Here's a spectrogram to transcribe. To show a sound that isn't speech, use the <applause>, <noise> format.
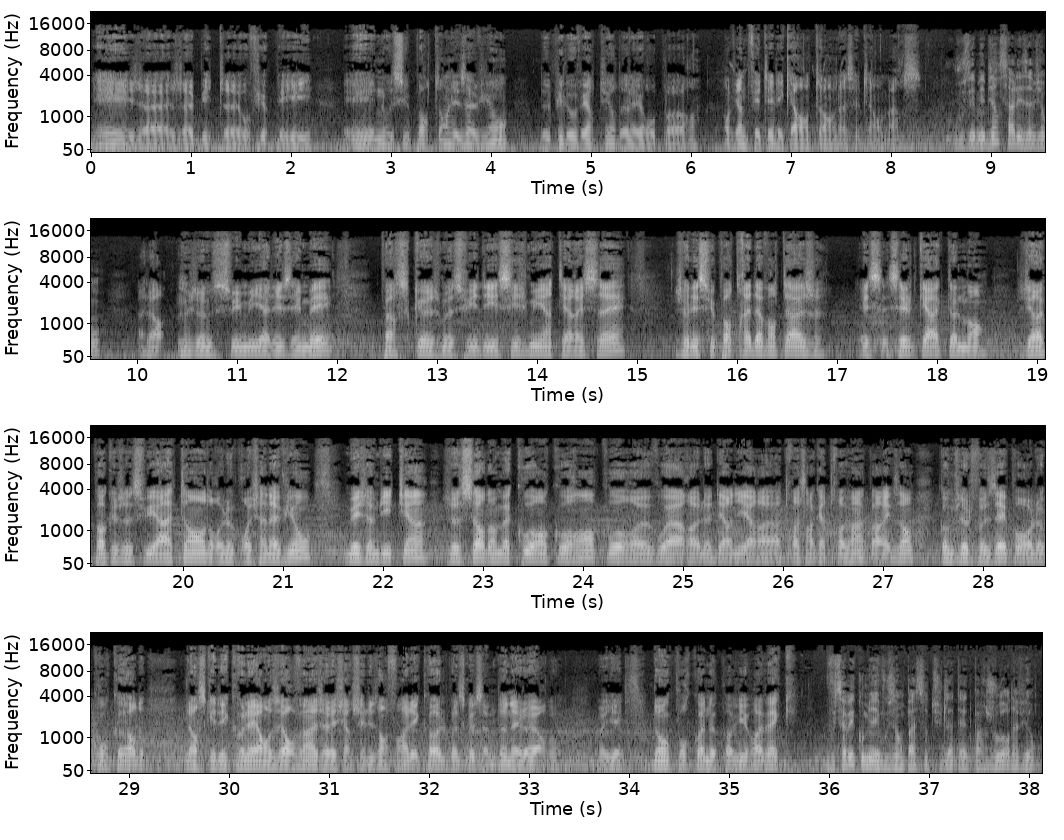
et j'ha- j'habite euh, au vieux pays, et nous supportons les avions depuis l'ouverture de l'aéroport. On vient de fêter les 40 ans, là c'était en mars. Vous aimez bien ça, les avions? Alors, <clears throat> je me suis mis à les aimer parce que je me suis dit, si je m'y intéressais, je les supporterais davantage. Et c'est le cas actuellement. Je dirais pas que je suis à attendre le prochain avion, mais je me dis, tiens, je sors dans ma cour en courant pour euh, voir le dernier à 380, par exemple, comme je le faisais pour le Concorde. Lorsqu'il décollait à 11h20, j'allais chercher les enfants à l'école parce que ça me donnait l'heure. vous voyez. Donc, pourquoi ne pas vivre avec? Vous savez combien il vous en passe au-dessus de la tête par jour d'avion?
